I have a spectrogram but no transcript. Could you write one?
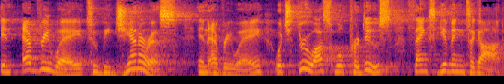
in every way to be generous in every way, which through us will produce thanksgiving to God.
